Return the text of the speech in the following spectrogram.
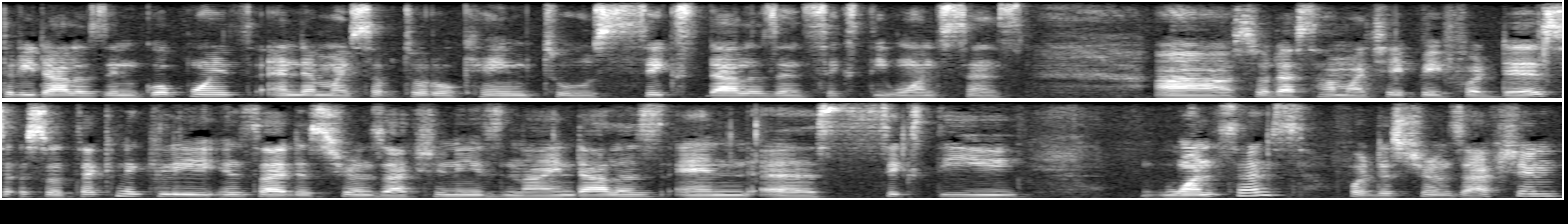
three dollars in go points and then my subtotal came to six dollars and 61 cents. Uh, so that's how much I pay for this. So technically inside this transaction is nine dollars and uh, 61 cents for this transaction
